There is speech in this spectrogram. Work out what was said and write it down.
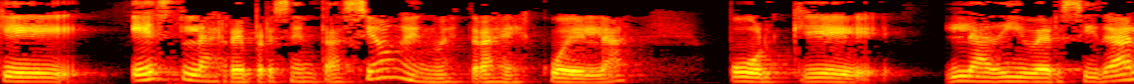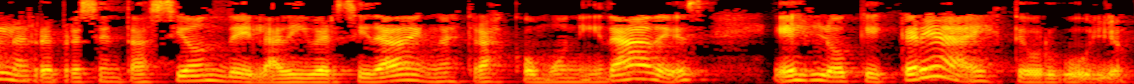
que es la representación en nuestras escuelas, porque la diversidad, la representación de la diversidad en nuestras comunidades es lo que crea este orgullo.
